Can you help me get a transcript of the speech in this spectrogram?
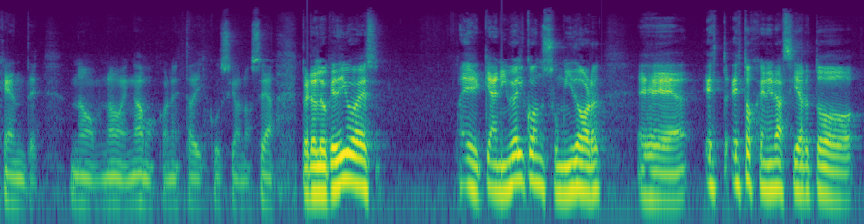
gente. No, no vengamos con esta discusión, o sea, pero lo que digo es eh, que a nivel consumidor eh, esto, genera cierto,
